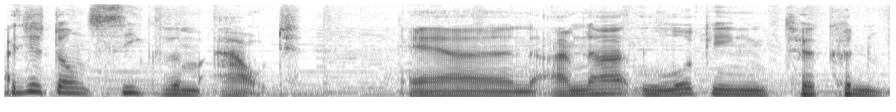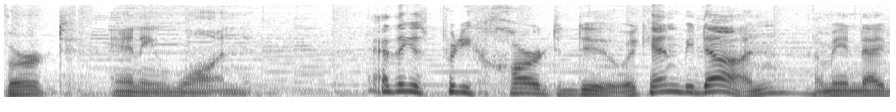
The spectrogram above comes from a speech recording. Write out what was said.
I just don't seek them out. And I'm not looking to convert anyone. I think it's pretty hard to do. It can be done. I mean, I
